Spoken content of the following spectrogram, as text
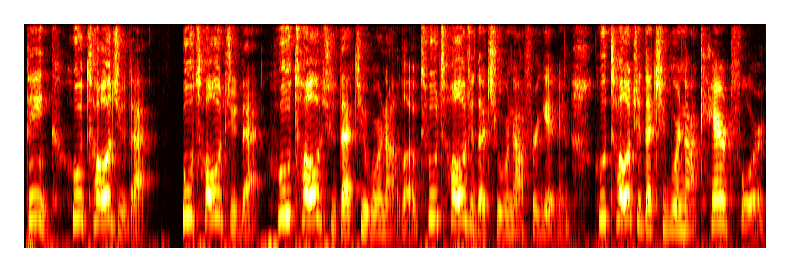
Think, who told you that? Who told you that? Who told you that you were not loved? Who told you that you were not forgiven? Who told you that you were not cared for?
